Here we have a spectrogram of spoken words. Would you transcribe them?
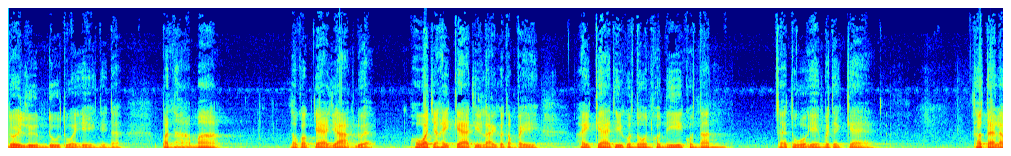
โดยลืมดูตัวเองเนี่ยนะ ปัญหามาก แล้วก็แก้ยากด้วย เพราะว่าจะให้แก้ทีไรก็ต้องไปให้แก้ที่คนโน้นคนนี้คนนั้น แต่ตัวเองไม่ได้แก้ ถ้าแต่ละ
